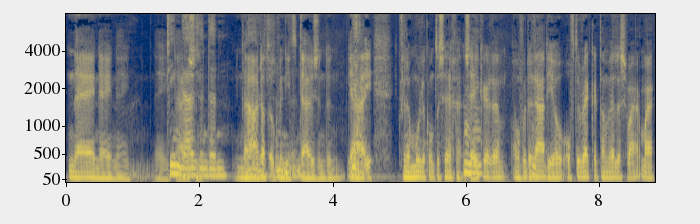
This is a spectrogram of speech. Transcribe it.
Ja, nee, nee, nee. Nee, Tienduizenden. Nou, dat ook weer niet duizenden. Ja, Ja. Ik, ik vind het moeilijk om te zeggen. Mhm. Zeker eh, over de radio, of de record dan weliswaar. Maar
